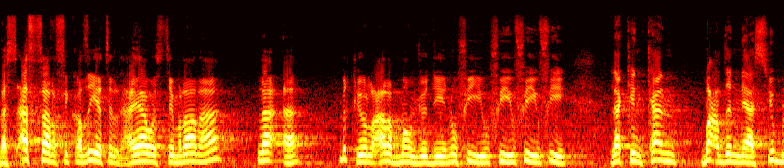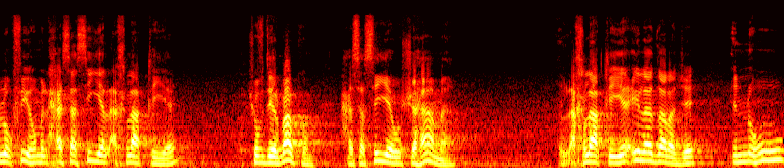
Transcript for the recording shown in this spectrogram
بس أثر في قضية الحياة واستمرارها؟ لا بقيوا العرب موجودين وفي وفي وفي وفي. لكن كان بعض الناس يبلغ فيهم الحساسية الأخلاقية. شوف دير بالكم حساسية وشهامة. الأخلاقية إلى درجة إنه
